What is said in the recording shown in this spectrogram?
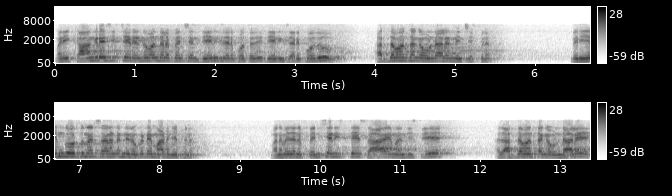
మరి కాంగ్రెస్ ఇచ్చే రెండు వందల పెన్షన్ దేనికి సరిపోతుంది? దేనికి సరిపోదు? అర్థవంతంగా ఉండాలని నేను చెప్పిన. మీరు ఏం కోరుతున్నారు సార్ అంటే నేను ఒకటే మాట చెప్పిన. మనం ఏదైనా పెన్షన్ ఇస్తే సహాయం అందిస్తే అది అర్థవంతంగా ఉండాలి.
